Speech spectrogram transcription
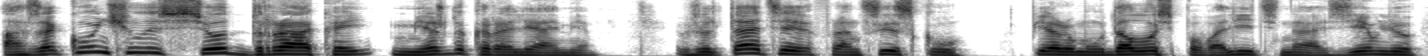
А закончилось все дракой между королями. В результате Франциску первому удалось повалить на землю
